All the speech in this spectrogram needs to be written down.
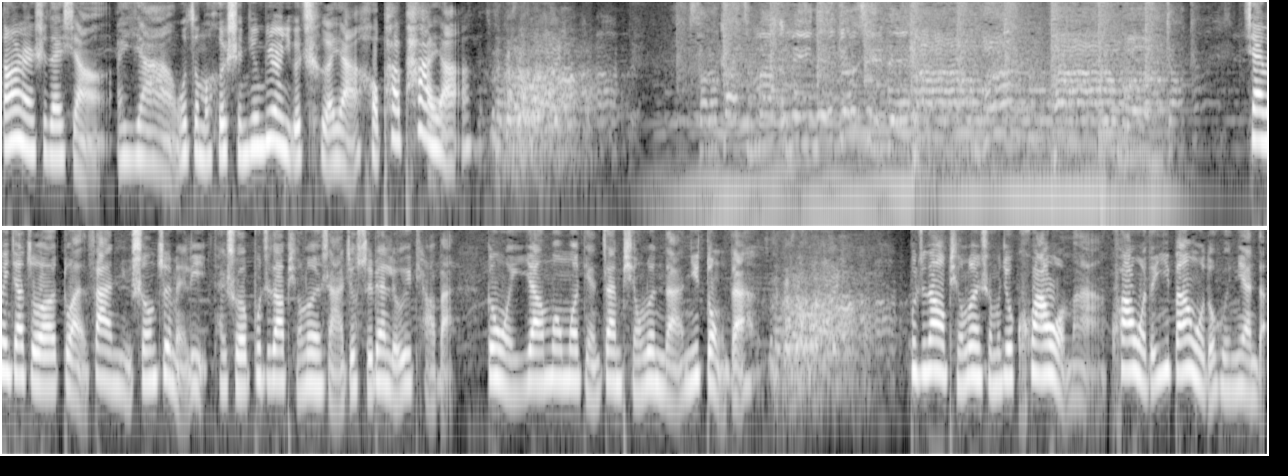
当然是在想，哎呀，我怎么和神经病一个车呀？好怕怕呀！下一位叫做短发女生最美丽，她说不知道评论啥，就随便留一条吧。跟我一样默默点赞评论的，你懂的。不知道评论什么就夸我嘛，夸我的一般我都会念的。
